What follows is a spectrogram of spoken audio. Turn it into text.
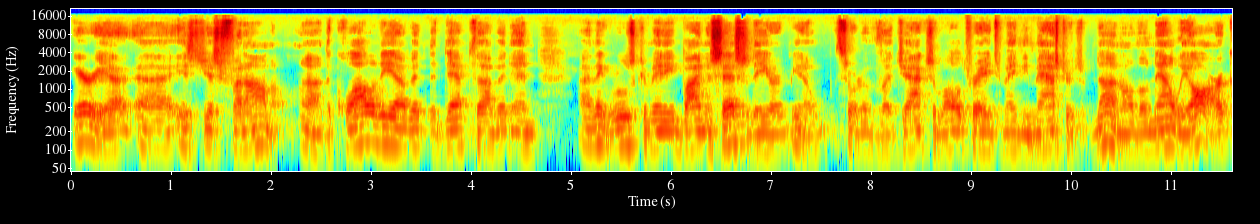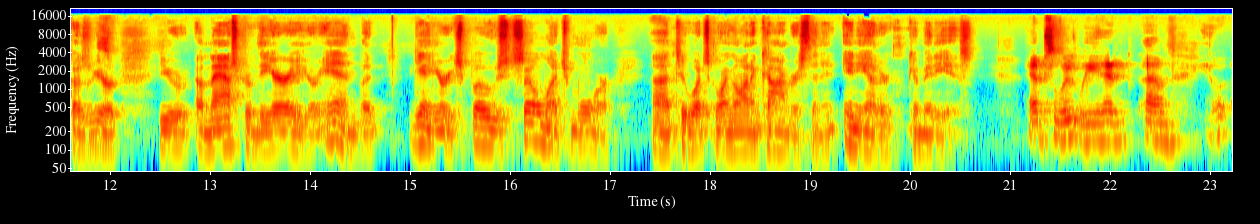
area uh, is just phenomenal. Uh, the quality of it, the depth of it, and I think rules committee by necessity are, you know, sort of uh, jacks of all trades, maybe masters of none. Although now we are because you're you're a master of the area you're in. But again, you're exposed so much more uh, to what's going on in Congress than any other committee is. Absolutely, and um, you know,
